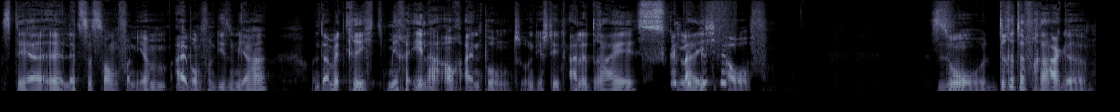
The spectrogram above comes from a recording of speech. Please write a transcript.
Ist der äh, letzte Song von ihrem Album von diesem Jahr. Und damit kriegt Michaela auch einen Punkt. Und ihr steht alle drei gleich auf. So, dritte Frage.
